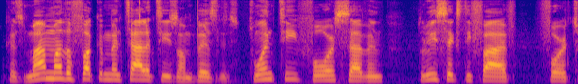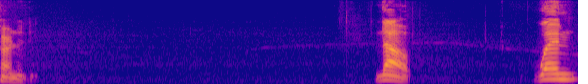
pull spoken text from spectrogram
Because my motherfucking mentality is on business 24 7, 365 for eternity. Now, when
